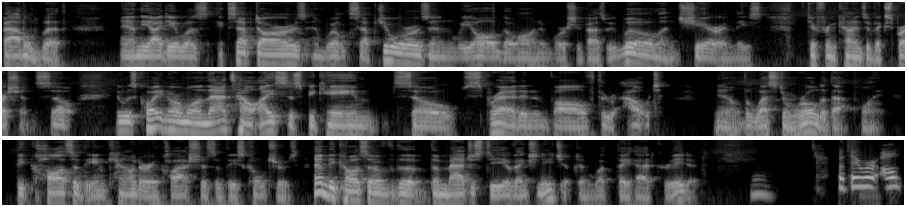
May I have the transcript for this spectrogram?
battled with and the idea was accept ours and we'll accept yours, and we all go on and worship as we will and share in these different kinds of expressions. So it was quite normal. And that's how ISIS became so spread and involved throughout, you know, the Western world at that point because of the encounter and clashes of these cultures and because of the, the majesty of ancient Egypt and what they had created. Hmm. But they were all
